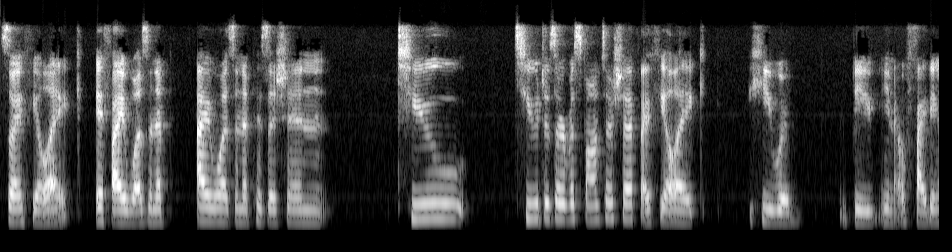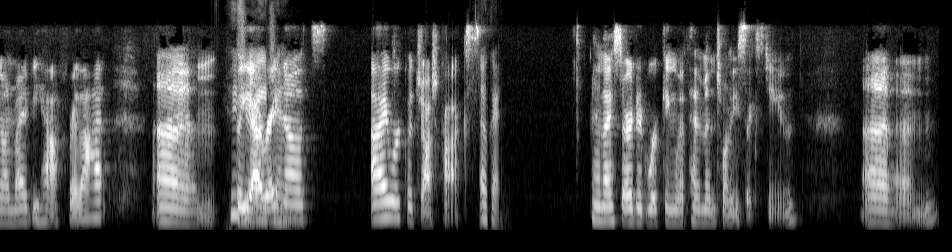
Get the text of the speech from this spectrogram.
So I feel like if I wasn't a I was in a position to to deserve a sponsorship, I feel like he would be, you know, fighting on my behalf for that. Um, but yeah, agent? right now it's I work with Josh Cox. Okay. And I started working with him in 2016. Um,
